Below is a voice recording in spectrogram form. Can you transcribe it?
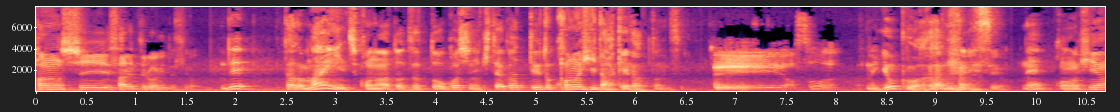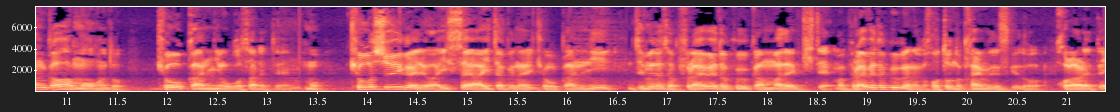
監視されてるわけですよでただ毎日この後ずっと起こしに来たかっていうとこの日だけだったんですよえー、あ、そうなのねよくわかんないですよ。ね。この日なんかはもう本当教官に起こされて、もう教習以外では一切会いたくない教官に自分たちはプライベート空間まで来て、まあプライベート空間なんかほとんど皆無ですけど、来られて、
